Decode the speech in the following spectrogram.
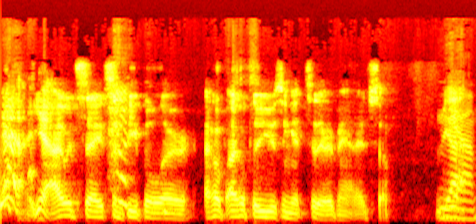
yeah, yeah. I would say some people are. I hope. I hope they're using it to their advantage. So Yeah.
